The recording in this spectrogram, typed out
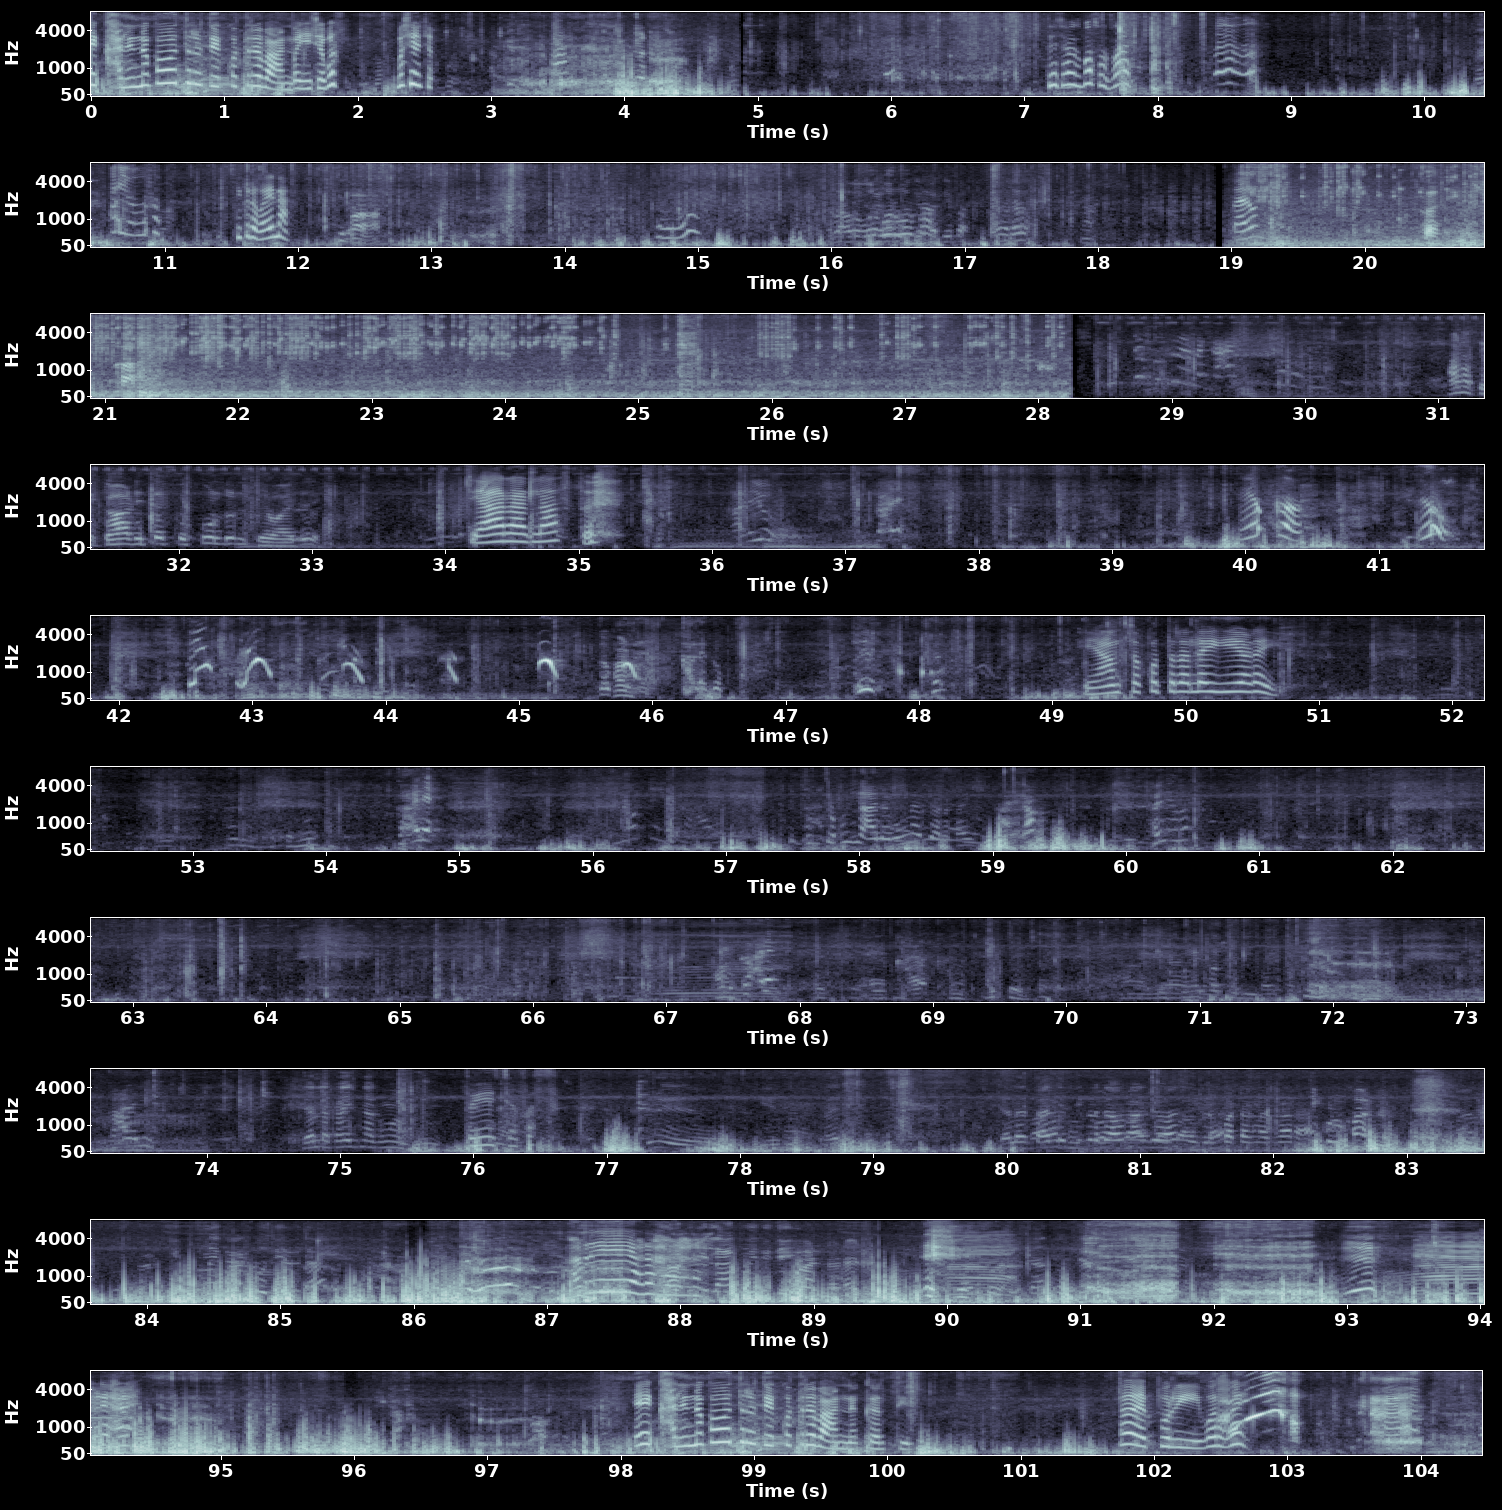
ए खाली नको उतरू ते कुत्र बांध. याच्या बस बस याच्या. त्याच्यात बसत बाय तिकडे बाय ना. काय? हो? हा गाडीतच कोंडून ठेवायचं ते आराडला असत हे आमचा कुत्रा लय येड आहे त्याला काहीच नका म्हणून तर याच्या बस त्याला तात्या तिकडे जाऊ पटाकणार. तिकडून काढ. होतं एकदा. अरे अरे लांब? हा, हो. ए, अरे अरे ए खाली नको उतरू ते कुत्र भांडणं करतील अय पुरी वर होय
